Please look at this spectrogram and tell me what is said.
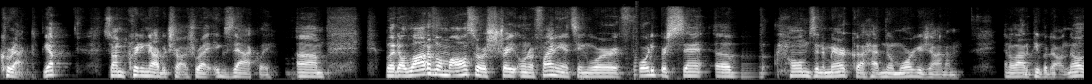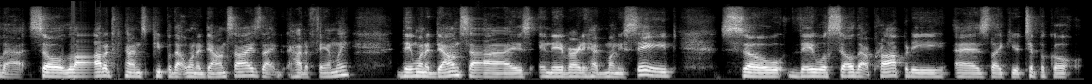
Correct. Yep. So I'm creating arbitrage, right? Exactly. Um, but a lot of them also are straight owner financing, where 40% of homes in America have no mortgage on them, and a lot of people don't know that. So a lot of times, people that want to downsize, that had a family, they want to downsize and they've already had money saved so they will sell that property as like your typical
